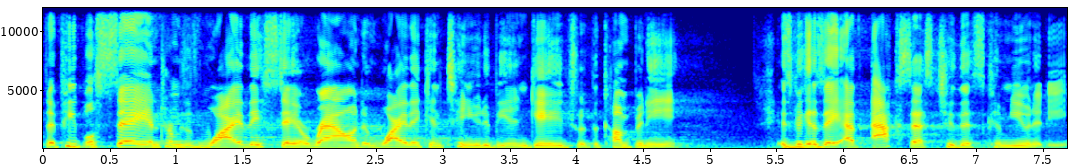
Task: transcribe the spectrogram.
that people say in terms of why they stay around and why they continue to be engaged with the company is because they have access to this community.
